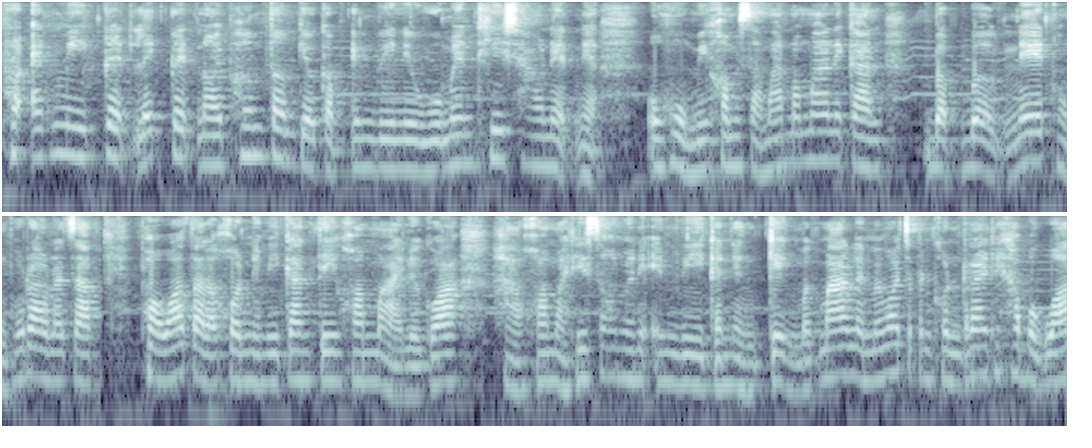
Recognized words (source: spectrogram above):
เพราะแอดมีเกร็ดเล็กเกร็ดน้อยเพิ่มเติมเกี่ยวกับ MV New Woman ที่ชาวเน็ตเนี่ย โอ้โห มีความสามารถมาก ๆ ในการแบบเบิกเนตรของพวกเรานะจ๊ะ เพราะว่าแต่ละคนเนี่ยมีการตีความหมายหรือว่าหาความหมายที่ซ่อนไว้ใน MV กันอย่างเก่งมาก ๆ เลยไม่ว่าจะเป็นคนแรกที่เขาบอกว่า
